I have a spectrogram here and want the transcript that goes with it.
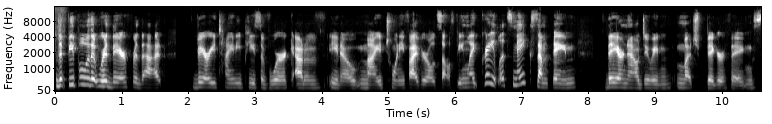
the people that were there for that very tiny piece of work out of, you know, my 25 year old self being like, great, let's make something. They are now doing much bigger things.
